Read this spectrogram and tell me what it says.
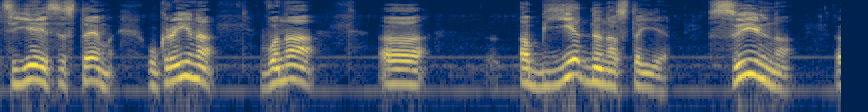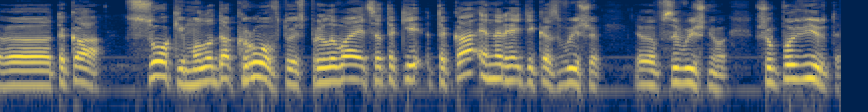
цієї системи. Україна, вона е, об'єднана стає, сильна, е, така соки, молода кров, тобто приливається такі, така енергетика звише е, Всевишнього, що повірте,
